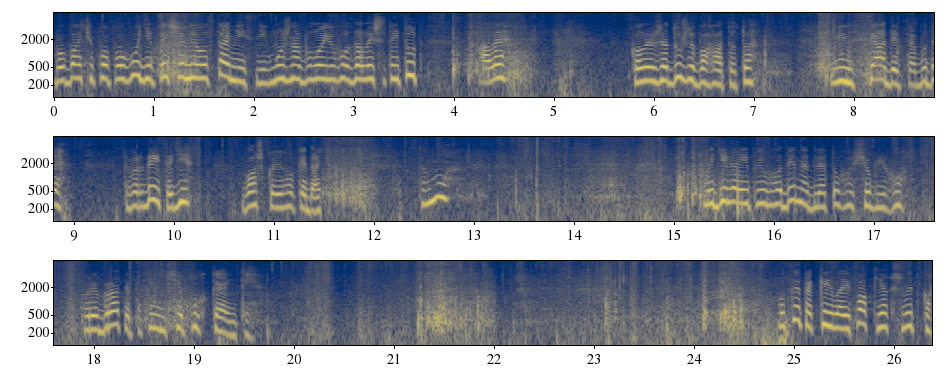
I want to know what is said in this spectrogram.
Бо бачу по погоді, це ще не останній сніг. Можна було його залишити і тут, але коли вже дуже багато, то він сядеться, буде твердий, тоді важко його кидати. Тому виділяю півгодини для того, щоб його прибрати, поки він ще пухкенький. Оце такий лайфхак, як швидко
